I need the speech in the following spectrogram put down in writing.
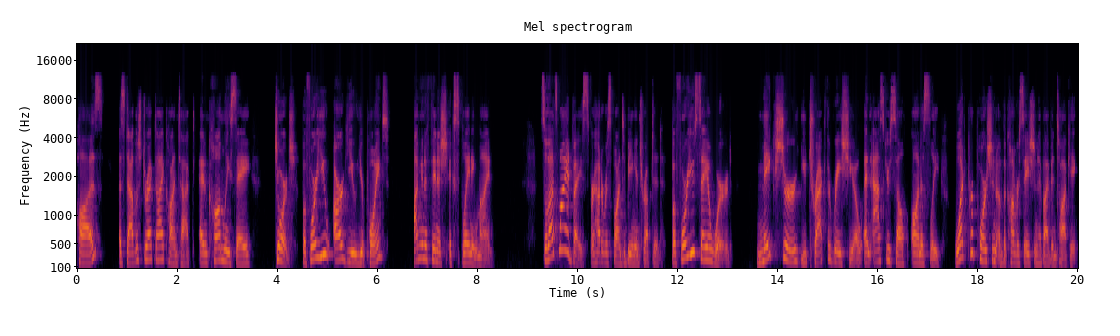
pause, establish direct eye contact, and calmly say, George, before you argue your point, I'm going to finish explaining mine. So that's my advice for how to respond to being interrupted. Before you say a word, make sure you track the ratio and ask yourself honestly, what proportion of the conversation have I been talking?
